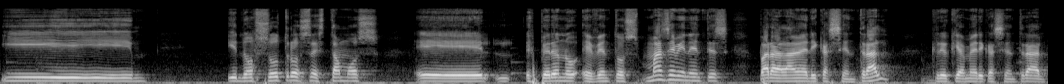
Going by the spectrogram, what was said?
y y nosotros estamos eh, esperando eventos más eminentes para la América Central. Creo que América Central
